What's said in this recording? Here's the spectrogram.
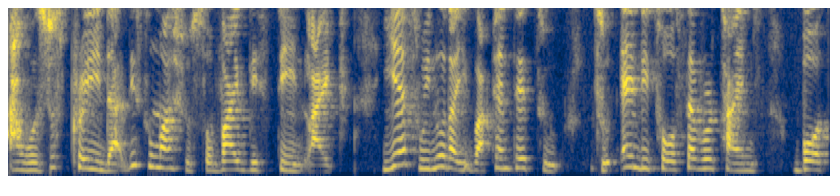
I was just praying that this woman should survive this thing like yes we know that you've attempted to to end it all several times but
